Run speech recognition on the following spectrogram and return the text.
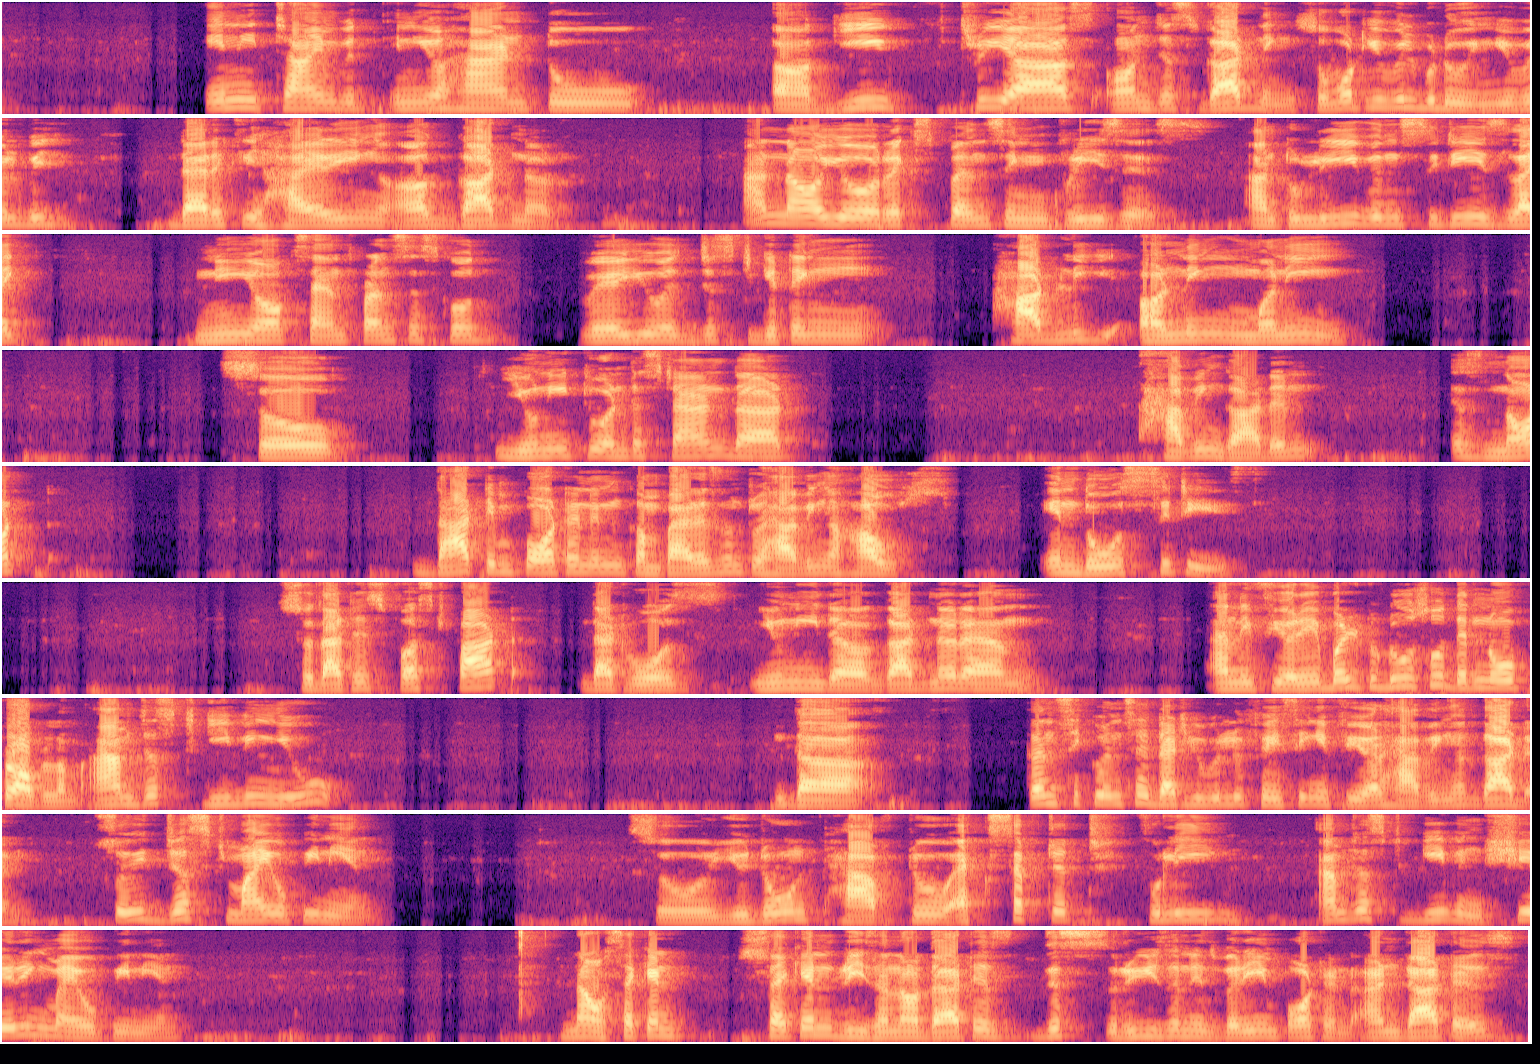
any time with in your hand to uh, give three hours on just gardening. So what you will be doing? You will be directly hiring a gardener. And now your expense increases. And to live in cities like new york san francisco where you are just getting hardly earning money so you need to understand that having garden is not that important in comparison to having a house in those cities. So that is first part that was you need a gardener and and if you're able to do so then no problem. I'm just giving you the consequences that you will be facing if you are having a garden so it's just my opinion. So you don't have to accept it fully. I'm just giving sharing my opinion. Now second second reason. Now that is this reason is very important. And that is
